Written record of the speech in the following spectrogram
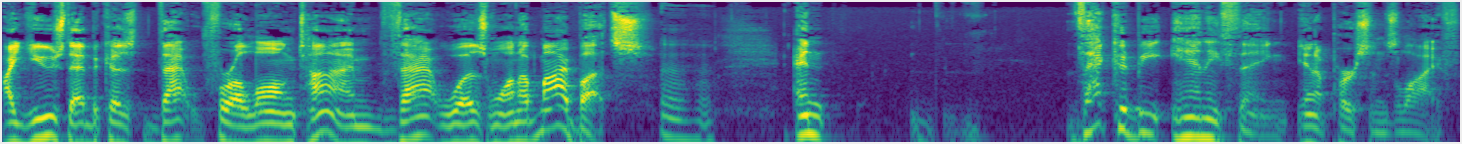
I used that because that for a long time that was one of my butts, mm-hmm. and that could be anything in a person's life.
